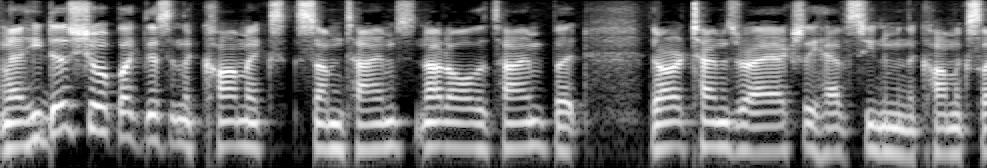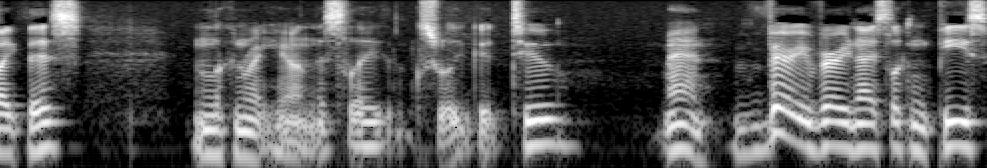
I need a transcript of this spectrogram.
Uh, he does show up like this in the comics sometimes, not all the time, but there are times where I actually have seen him in the comics like this. I'm looking right here on this leg, looks really good too. Man, very, very nice looking piece.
